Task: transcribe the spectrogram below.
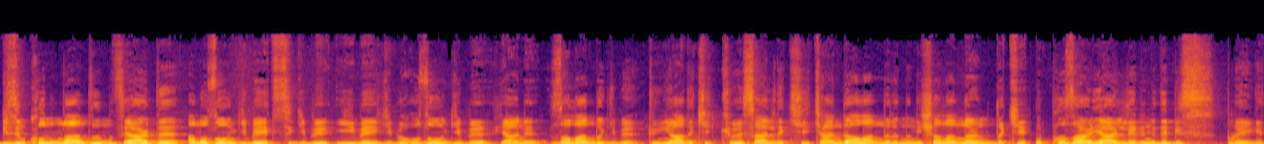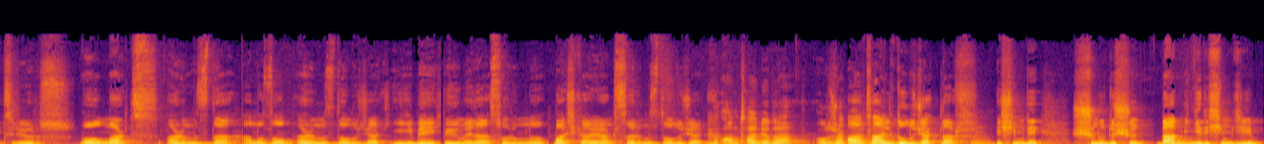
Bizim konumlandığımız yerde Amazon gibi, Etsy gibi, eBay gibi, Ozon gibi yani Zalando gibi dünyadaki küreseldeki kendi alanlarında, niş alanlarındaki bu pazar yerlerini de biz buraya getiriyoruz. Walmart aramızda, Amazon aramızda olacak, eBay büyümeden sorumlu başkan yardımcısı aramızda olacak. Bu Antalya'da olacak mı? Antalya'da olacaklar. E şimdi şunu düşün. Ben bir girişimciyim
